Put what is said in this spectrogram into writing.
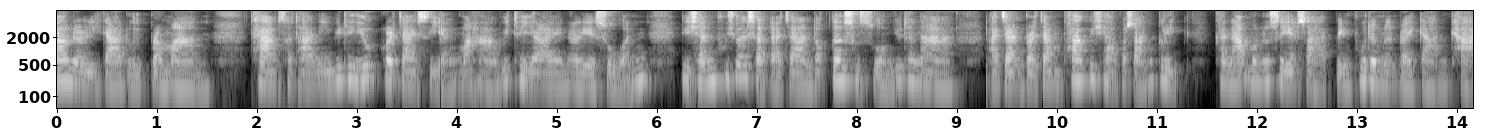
9นาฬิกาโดยประมาณ ทางสถานีวิทยุกระจายเสียงมหาวิทยาลัยนเรศวร ดิฉันผู้ช่วยศาสตราจารย์ ดรสุดสวงยุทธนา อาจารย์ประจำภาควิชาภาษาอังกฤษ คณะมนุษยศาสตร์ เป็นผู้ดำเนินรายการค่ะ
